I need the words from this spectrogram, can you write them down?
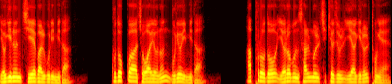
여기는 지혜 발굴입니다. 구독과 좋아요는 무료입니다. 앞으로도 여러분 삶을 지켜줄 이야기를 통해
